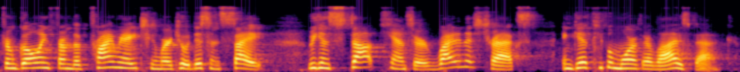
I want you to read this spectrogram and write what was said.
from going from the primary tumor to a distant site, we can stop cancer right in its tracks and give people more of their lives back.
